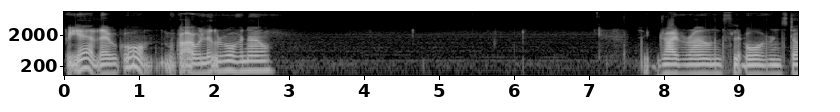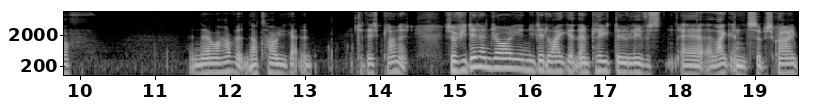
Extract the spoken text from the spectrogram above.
But yeah, there we go. We've got our little rover now. So drive around, flip over and stuff. And there we have it. That's how you get the to this planet. So if you did enjoy and you did like it, then please do leave us uh, a like and subscribe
